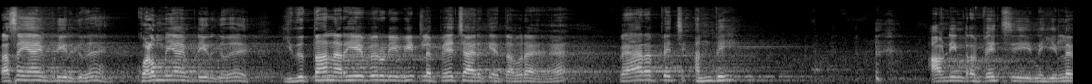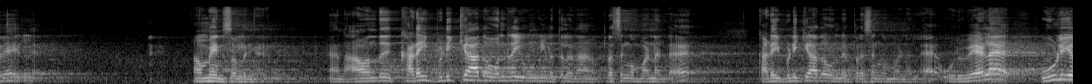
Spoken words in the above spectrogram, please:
ரசம் ஏன் இப்படி இருக்குது? குழம்பு ஏன் இப்படி இருக்குது? இது தான் நிறைய பேருடைய வீட்டில் பேச்சா இருக்கே தவிர வேற பேச்சு அன்பே அப்படின்ற பேச்சு இன்னைக்கு இல்லவே இல்லை. அம்மேன்னு சொல்லுங்க. நான் வந்து கடைபிடிக்காத ஒன்றை உங்களிடத்தில் நான் பிரசங்கம் பண்ணலை. கடைபிடிக்காத ஒன்றை பிரசங்கம் பண்ணலை. ஒருவேளை ஊழிய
